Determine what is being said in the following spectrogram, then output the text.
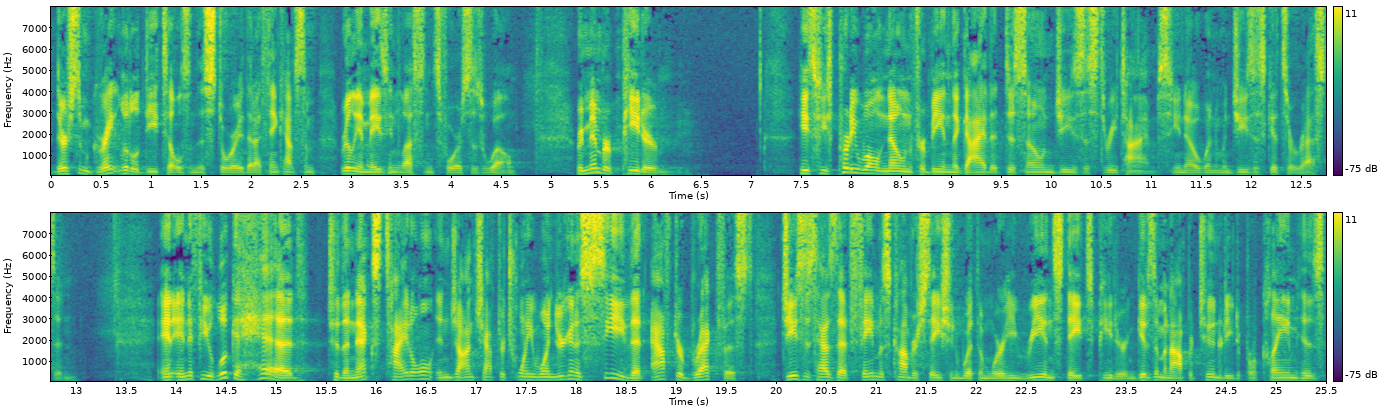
there's some great little details in this story that I think have some really amazing lessons for us as well. Remember Peter, he's, he's pretty well known for being the guy that disowned Jesus three times, you know, when, when Jesus gets arrested. And, and if you look ahead to the next title in John chapter 21, you're going to see that after breakfast, Jesus has that famous conversation with him where he reinstates Peter and gives him an opportunity to proclaim his,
